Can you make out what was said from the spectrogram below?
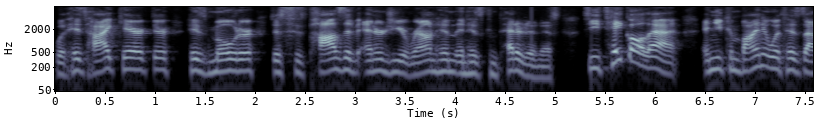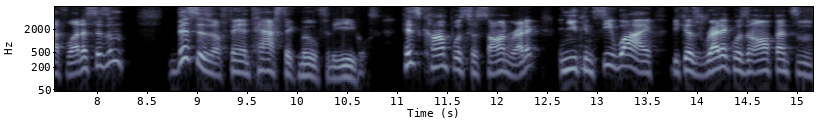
with his high character, his motor, just his positive energy around him, and his competitiveness. So you take all that and you combine it with his athleticism. This is a fantastic move for the Eagles. His comp was Haason Reddick, and you can see why because Reddick was an offensive,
